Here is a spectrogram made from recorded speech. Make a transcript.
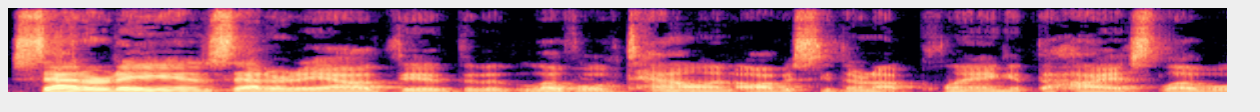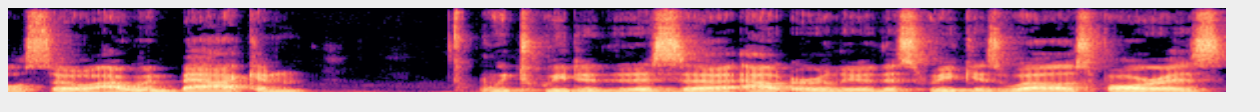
Saturday in, Saturday out, the, the level of talent, obviously they're not playing at the highest level. So I went back and we tweeted this uh, out earlier this week as well, as far as,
